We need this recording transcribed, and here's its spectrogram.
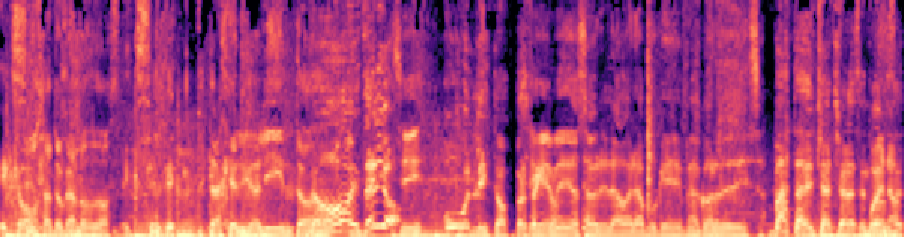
Que Excelente. vamos a tocar los dos. Excelente. Traje el violín, todo. ¿No? ¿En serio? Sí. Uh, listo, Llegué perfecto. medio sobre la hora porque me acordé de eso. Basta de chácharas entonces. Bueno,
